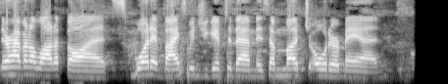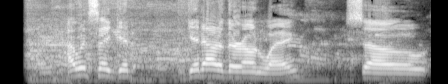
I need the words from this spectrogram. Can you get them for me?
They're having a lot of thoughts. What advice would you give to them as a much older man? I would say get get out of their own way. So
